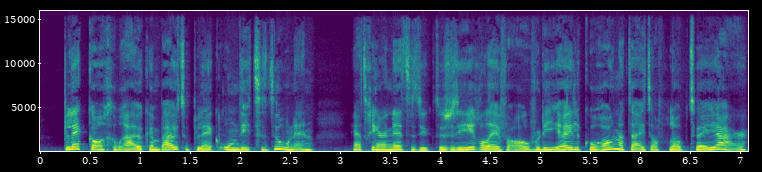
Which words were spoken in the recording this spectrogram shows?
plek kan gebruiken, een buitenplek, om dit te doen. En ja, het ging er net natuurlijk tussen de heren al even over. Die hele coronatijd de afgelopen twee jaar.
